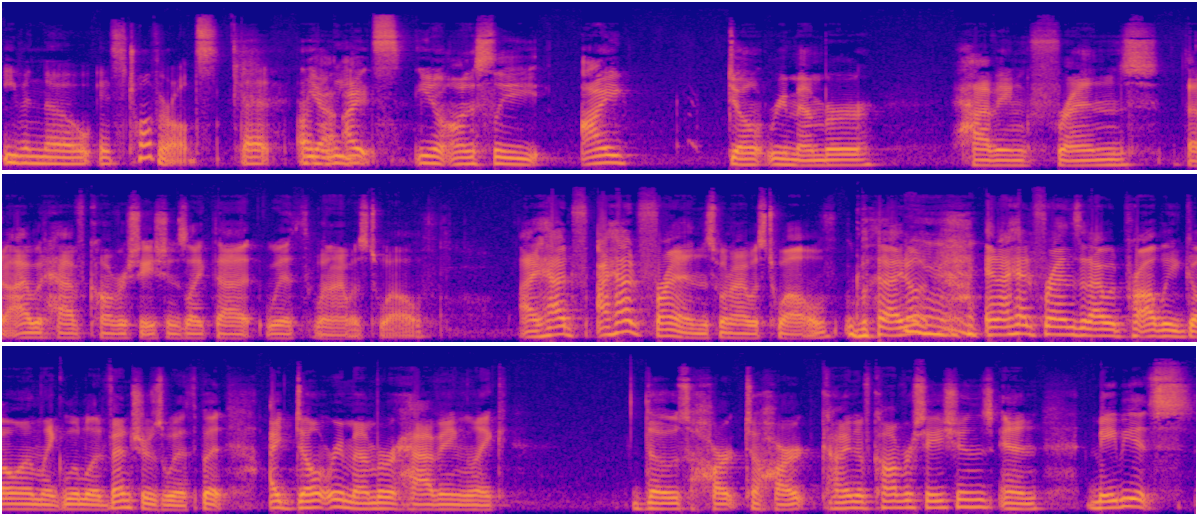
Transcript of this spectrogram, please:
even though it's twelve year olds that are yeah, the leads. I, you know, honestly, I don't remember having friends that I would have conversations like that with when I was twelve. I had I had friends when I was 12, but I don't and I had friends that I would probably go on like little adventures with, but I don't remember having like those heart to heart kind of conversations and maybe it's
